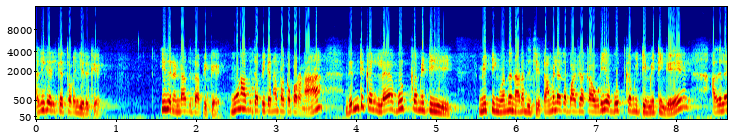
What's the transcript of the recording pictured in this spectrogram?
அதிகரிக்க தொடங்கியிருக்கு. இது ரெண்டாவது டாபிக் மூணாவது டாபிக் என்ன பார்க்க போறோம்னா திண்டுக்கல்ல பூத் கமிட்டி மீட்டிங் வந்து நடந்துச்சு. தமிழக பாஜகவுடைய பூத் கமிட்டி மீட்டிங்கு அதில்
